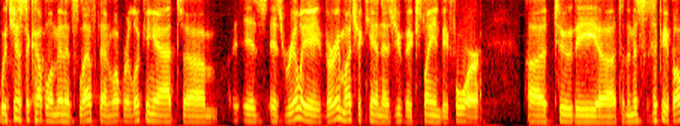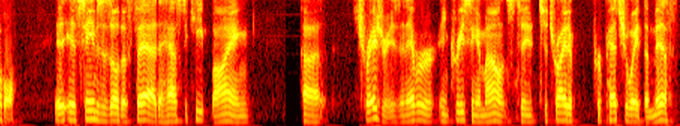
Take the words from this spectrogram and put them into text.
With just a couple of minutes left, then what we're looking at um, is is really very much akin, as you've explained before, uh, to the uh, to the Mississippi bubble it, it seems as though the Fed has to keep buying uh, treasuries in ever increasing amounts to, to try to perpetuate the myth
